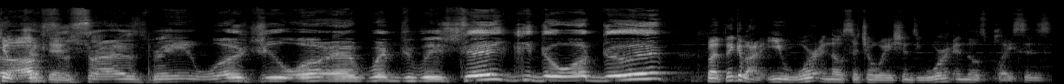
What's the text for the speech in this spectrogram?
guilt ostracize me. Once you want everyone to be sick, you don't want to do it. But think about it. You weren't in those situations. You weren't in those places.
